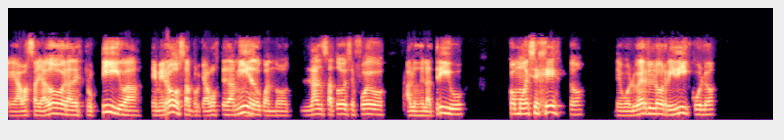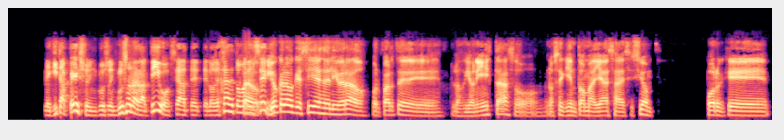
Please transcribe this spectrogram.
eh, avasalladora, destructiva, temerosa, porque a vos te da miedo cuando lanza todo ese fuego a los de la tribu, como ese gesto de volverlo ridículo le quita peso, incluso, incluso narrativo, o sea, te, te lo dejas de tomar en serio. yo creo que sí es deliberado por parte de los guionistas o no sé quién toma ya esa decisión, porque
